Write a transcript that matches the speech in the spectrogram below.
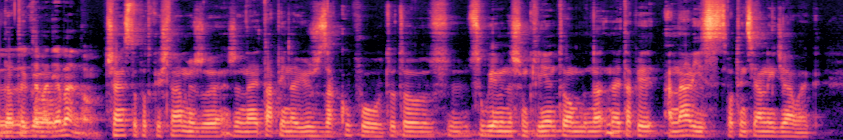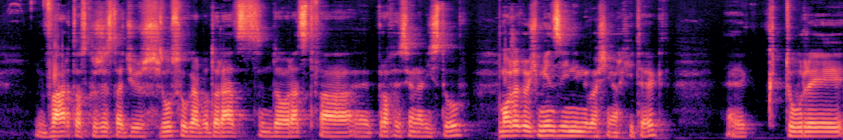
e, Dlatego te media będą. Często podkreślamy, że, że na etapie na już zakupu, to, to sugerujemy naszym klientom, na, na etapie analiz potencjalnych działek, warto skorzystać już z usług albo doradztwa e, profesjonalistów. Może to być między innymi właśnie architekt, e, który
